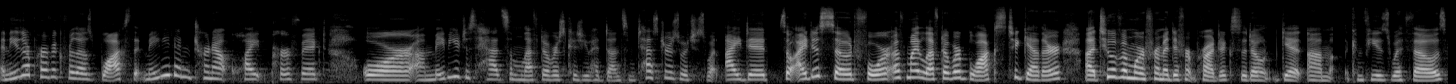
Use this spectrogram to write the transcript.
And these are perfect for those blocks that maybe didn't turn out quite perfect or um, maybe you just had some leftovers because you had done some testers, which is what I did. So I just sewed four of my leftover blocks together. Uh, two of them were from a different project, so don't get um, confused with those.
